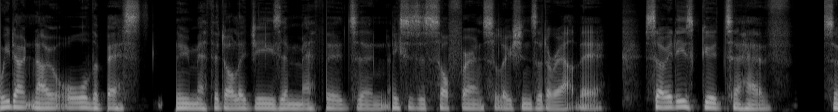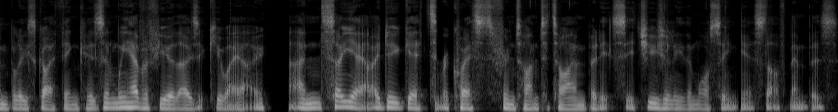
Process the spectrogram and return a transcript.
we don't know all the best new methodologies and methods and pieces of software and solutions that are out there. So it is good to have some blue sky thinkers, and we have a few of those at QAO. And so, yeah, I do get requests from time to time, but it's it's usually the more senior staff members.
